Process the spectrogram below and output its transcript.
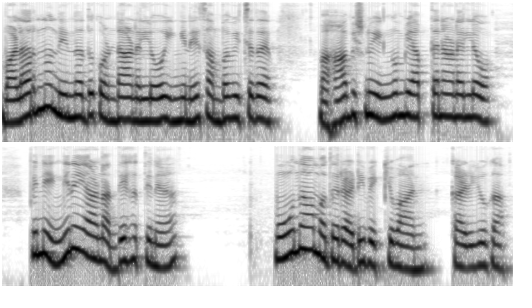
വളർന്നു നിന്നതുകൊണ്ടാണല്ലോ ഇങ്ങനെ സംഭവിച്ചത്. മഹാവിഷ്ണു എങ്ങും വ്യാപ്തനാണല്ലോ. പിന്നെ എങ്ങനെയാണ് അദ്ദേഹത്തിന് മൂന്നാമതൊരടി വയ്ക്കുവാൻ കഴിയുക?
